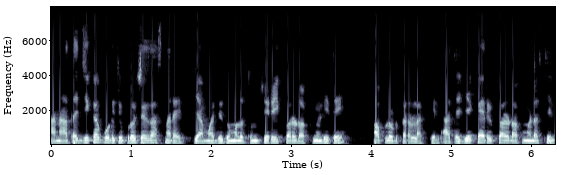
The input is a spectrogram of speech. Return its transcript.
आणि आता जी काय पुढची प्रोसेस असणार आहे यामध्ये तुम्हाला तुमचे रिक्वायर डॉक्युमेंट इथे अपलोड करावं लागतील. आता जे काय रिक्वायर डॉक्युमेंट असतील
